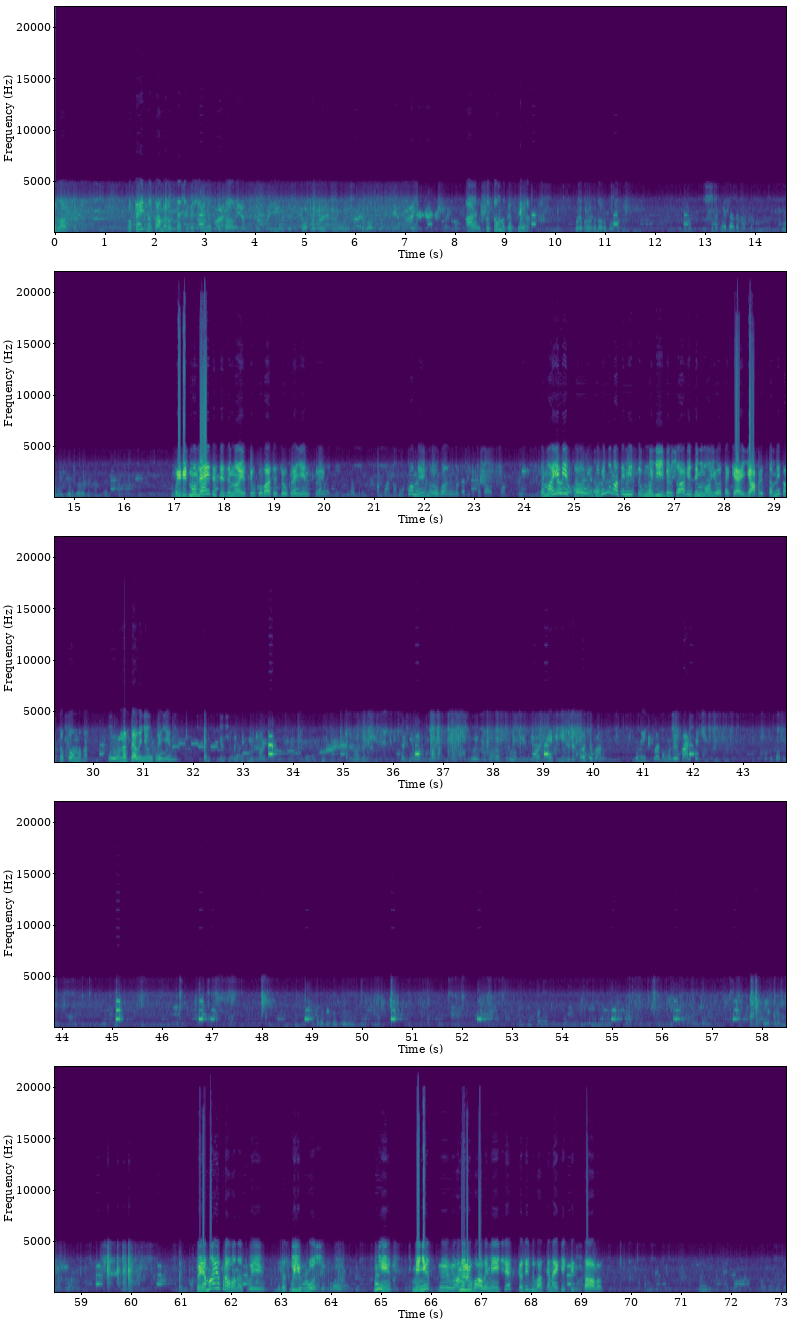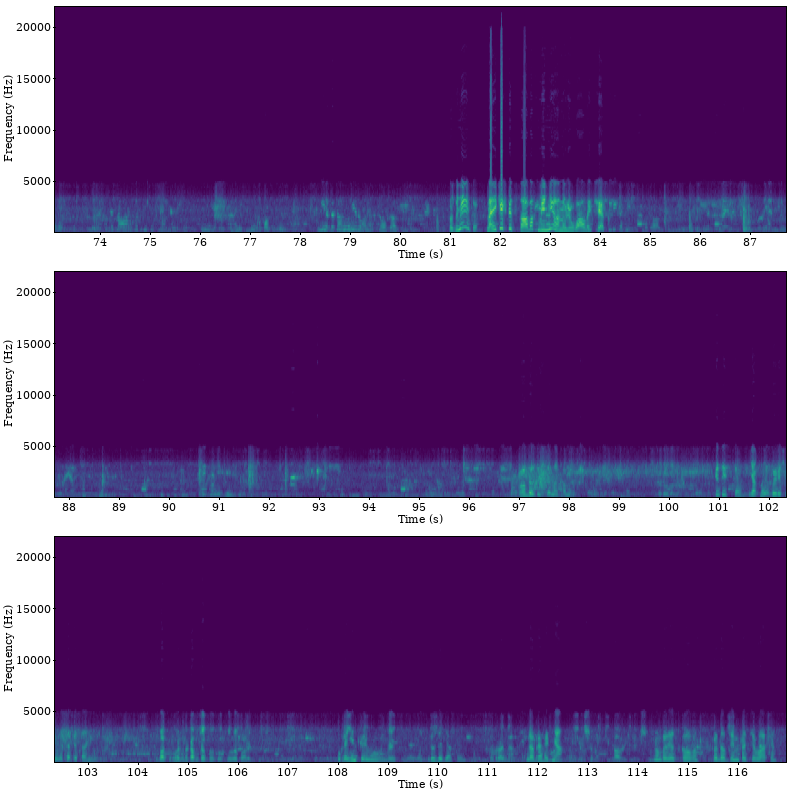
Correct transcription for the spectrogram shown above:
Будь ласка. Повторіть на камеру все, що ви щойно сказали. Просто українською мовою, будь ласка. А стосовно касира. Буде проведена робота. Ви відмовляєтеся зі мною спілкуватися українською? Повне ігнорування. Це має місце, повинно мати місце в моїй державі зі мною отаке. Я представник автохтонного е, населення України. Можна я підійду до свого товару? Подивіться, будь ласка, свою карточку. То я маю право на свої, за свої гроші? Ні. Мені е, анулювали мій чек. Скажіть, будь ласка, на яких підставах? Ні, це аннулировано. Розумієте? На яких підставах мені анулювали чек? Продовжуйте на камеру. Скажіть все, як ми вирішили це питання? Будь ласка, давайте наказ учасника служби пари. Українською мовою? Українською мовою. Дуже дякую. Доброго дня. Доброго дня. Що вас цікавить? Обов'язково. Продовжуємо працювати.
